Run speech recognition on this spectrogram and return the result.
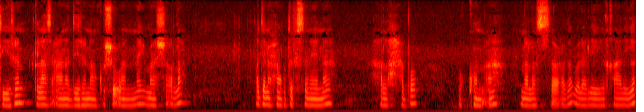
diiran. Galaas caano diiran ku shubanay maasha allah haddana waxaan ku darsanaynaa hal xabo ukun ah nala socda walaaleyga qaaliga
